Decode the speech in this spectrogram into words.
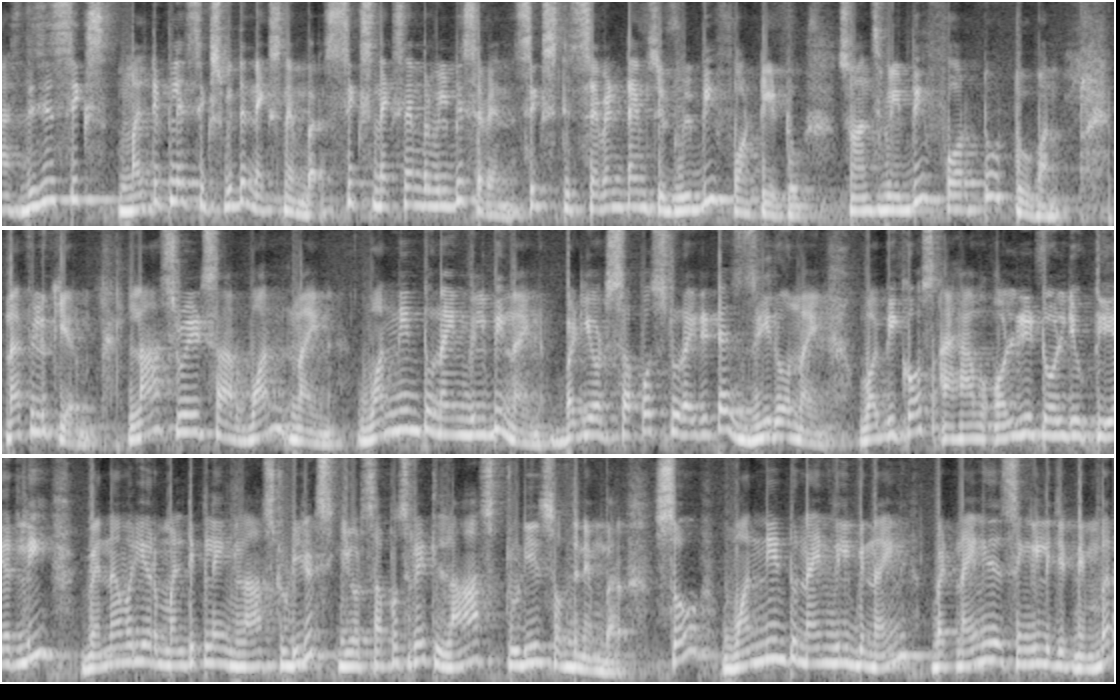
as this is 6 multiply 6 with the next number. 6 next number will be 7 6 to 7 times it will be 42 so answer will be 4 2 2 1 now if you look here last digits are 1 9 1 into 9 will be 9 but you're supposed to write it as 0 9 why? Because i have already told you clearly whenever you're multiplying last two digits you're supposed to write last two digits of the number. So 1 into 9 will be 9 but 9 is a single digit number.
